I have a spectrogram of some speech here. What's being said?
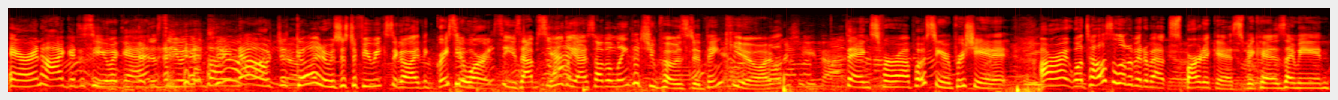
Erin, hi, good to see you again. Good to see you again, too. I know, just good. It was just a few weeks ago, I think, Gracie Awards. Gracie's, absolutely. I saw the link that you posted. Thank you. I appreciate that. Thanks for uh, posting. I appreciate it. All right. Well, tell us a little bit about Spartacus because I mean,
